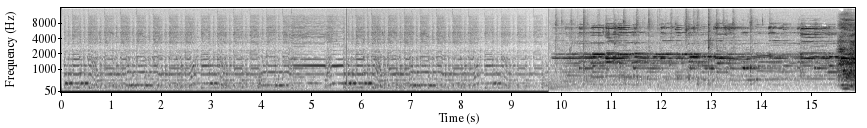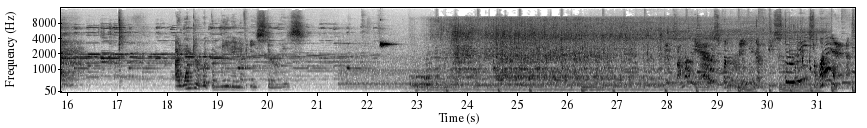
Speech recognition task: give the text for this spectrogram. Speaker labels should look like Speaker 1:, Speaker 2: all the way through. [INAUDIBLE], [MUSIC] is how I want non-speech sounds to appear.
Speaker 1: [SIGHS] I wonder what the meaning of Easter is.
Speaker 2: Easter is? Ran.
